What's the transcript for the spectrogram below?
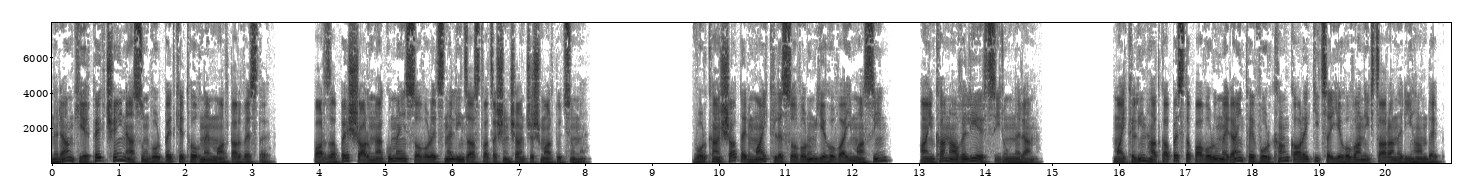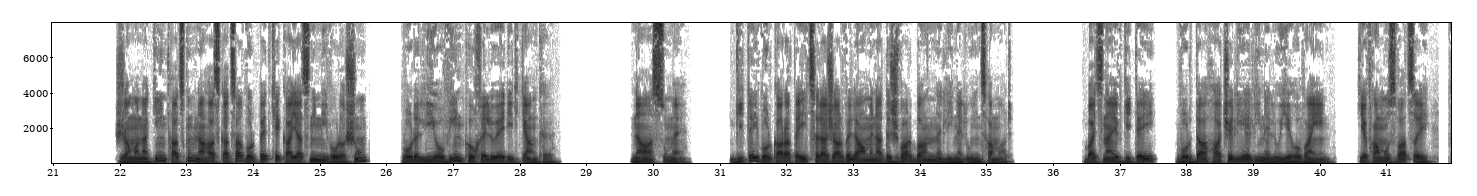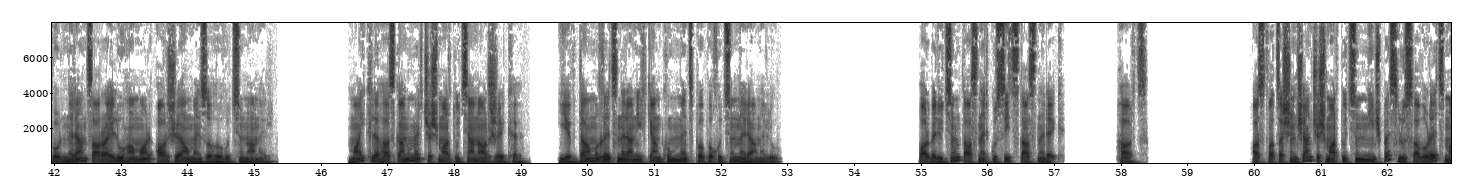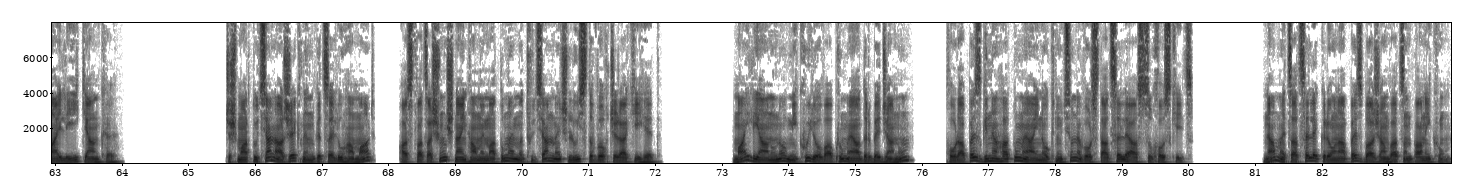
Նրանք երբեք չէին ասում, որ պետք է թողնեմ մարտարվեստը, պարզապես շարունակում էին սովորեցնել ինձ աստվածաշնչյան ճշմարտությունը։ Որքան շատ էր Մայքլը սովորում Եհովայի մասին, այնքան ավելի էր սիրում նրան։ Մայքլին հատկապես տպավորում էր այն, թե որքան կարեկից է Եհովան իր ծառաների հանդեպ։ Ժամանակի ընթացքում նա հասկացավ, որ պետք է կայացնի մի որոշում, որը լիովին փոխելու էր իր կյանքը։ Նա ասում է. Գիտեի, որ կարատեից հրաժարվելը ամենադժվար բանն է լինելու ինձ համար։ Բայց նաև գիտեի, որ դա հաճելի է լինելու Եհովային, եւ համոզված էի, որ նրան ծառայելու համար արժե ամեն զոհողություն անել։ Մայքլը հասկանում էր ճշմարտության արժեքը, եւ դա մղեց նրան իր կյանքում մեծ փոփոխություններ անելու։ Պարբերություն 12-ից 13 Հարց. Աստվածաշնչյան ճշմարտությունն ինչպես լուսավորեց Մայլիի կյանքը։ Ճշմարտության արժեքն ընդգծելու համար Աստվածաշունչն այն համեմատում է մթության մեջ լույս տվող ջրակի հետ։ Մայլի անունով մի քույր, ով ապրում է Ադրբեջանում, խորապես գնահատում է այն օգնությունը, որ ստացել է Աստծո խոսքից։ Նա մեծացել է կրոնապես բաժանված ընտանիքում։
